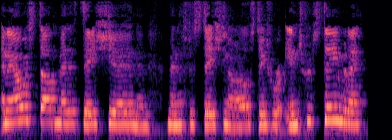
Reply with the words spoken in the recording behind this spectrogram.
And I always thought meditation and manifestation and all those things were interesting, but I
